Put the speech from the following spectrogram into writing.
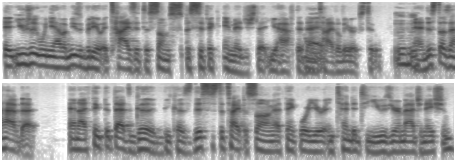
it usually when you have a music video, it ties it to some specific image that you have to then Right. tie the lyrics to. Mhm. And this doesn't have that. And I think that that's good because this is the type of song I think where you're intended to use your imagination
